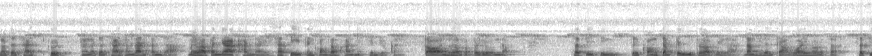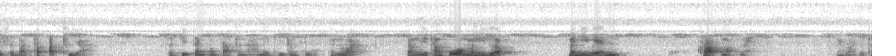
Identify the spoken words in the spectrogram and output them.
เราจะใช้เกิดเราจะใช้ทางด้านปัญญา ไม่ว่าปัญญาขั้นใด สติเป็นของสำคัญอีกเช่นเดียวกัน ต่อเนื่องกันไปโดยลำดับ สติจึงเป็นของจำเป็นอยู่ตลอดเวลา ดังที่ท่านกล่าวไว้ว่าสติสบัติปัตถิยาสติจำต้องปรารถนาในที่ทั้งปวงเนว่าฟังที่ทั้งปวงไม่มีเลือก ไม่มีเว้นครอบหมดเลยไม่ว่าจะท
